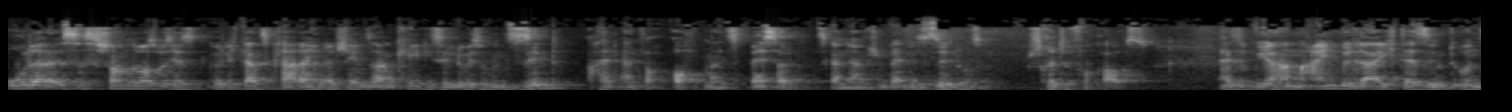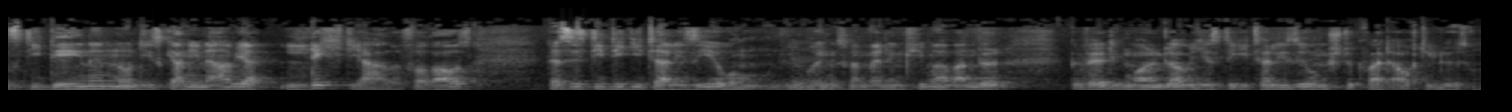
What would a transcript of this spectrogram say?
Oder ist es schon sowas, wo Sie jetzt wirklich ganz klar dahinter stehen und sagen, okay, diese Lösungen sind halt einfach oftmals besser, die skandinavischen Länder sind uns Schritte voraus? Also wir haben einen Bereich, da sind uns die Dänen und die Skandinavier Lichtjahre voraus. Das ist die Digitalisierung. Und übrigens, wenn wir den Klimawandel bewältigen wollen, glaube ich, ist Digitalisierung ein Stück weit auch die Lösung.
